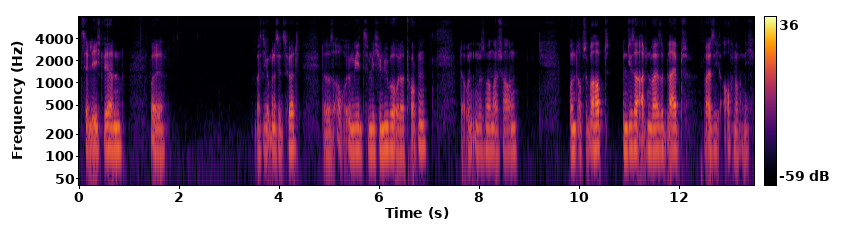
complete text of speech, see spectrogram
zerlegt werden, weil, weiß nicht, ob man das jetzt hört, das ist auch irgendwie ziemlich hinüber oder trocken. Da unten müssen wir mal schauen. Und ob es überhaupt in dieser Art und Weise bleibt, weiß ich auch noch nicht.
